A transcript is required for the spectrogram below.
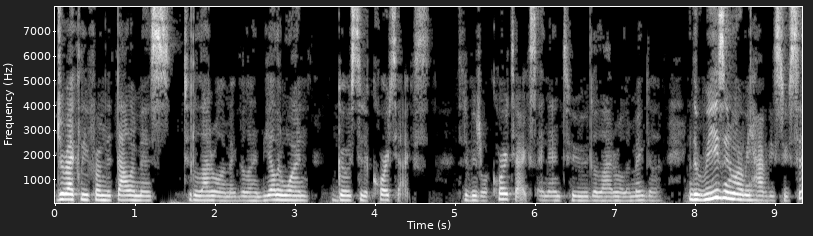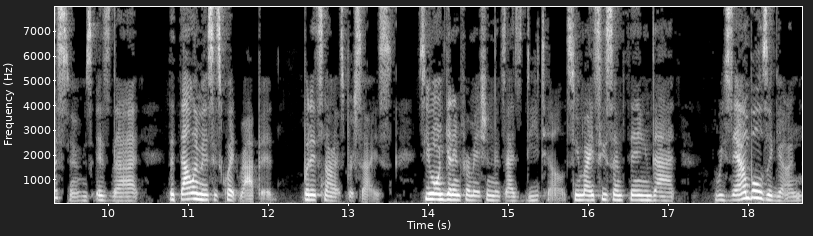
directly from the thalamus to the lateral amygdala, and the other one goes to the cortex, to the visual cortex, and then to the lateral amygdala. And the reason why we have these two systems is that the thalamus is quite rapid, but it's not as precise. So you won't get information that's as detailed. So you might see something that resembles a gun,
